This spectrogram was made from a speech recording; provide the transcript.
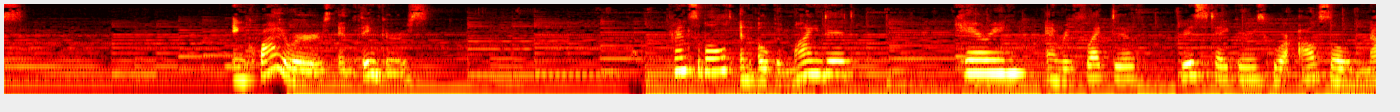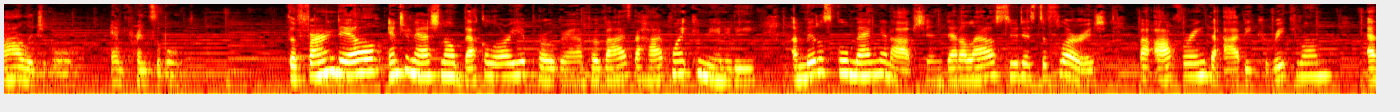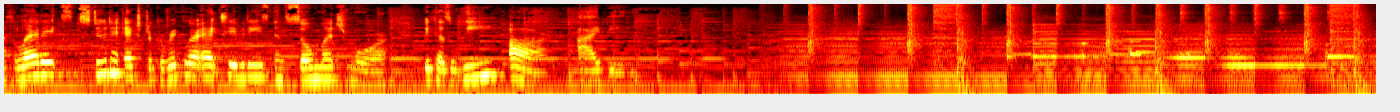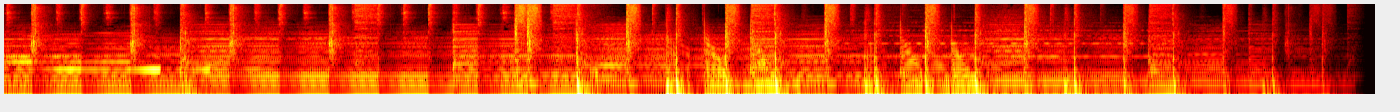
inquirers and thinkers principled and open minded, caring and reflective risk takers who are also knowledgeable and principled. The Ferndale International Baccalaureate Program provides the High Point community a middle school magnet option that allows students to flourish by offering the IB curriculum, athletics, student extracurricular activities, and so much more because we are IB.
